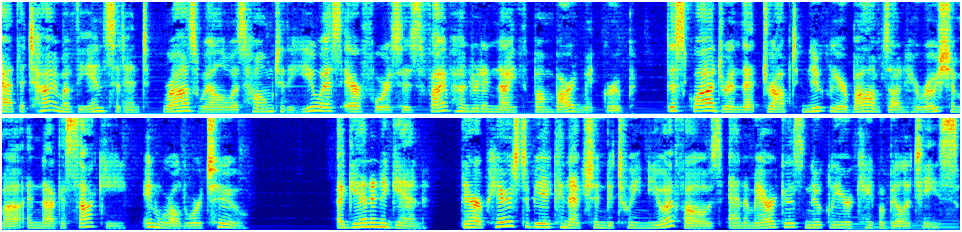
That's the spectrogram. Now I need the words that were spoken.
At the time of the incident, Roswell was home to the U.S. Air Force's 509th Bombardment Group, the squadron that dropped nuclear bombs on Hiroshima and Nagasaki in World War II. Again and again, there appears to be a connection between UFOs and America's nuclear capabilities.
